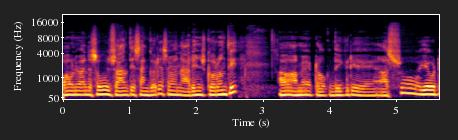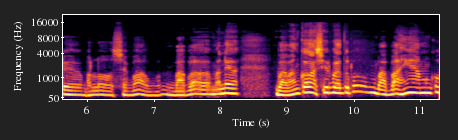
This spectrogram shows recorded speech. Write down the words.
ଭଉଣୀମାନେ ସବୁ ଯାଆନ୍ତି ସାଙ୍ଗରେ ସେମାନେ ଆରେଞ୍ଜ କରନ୍ତି। ଆଉ ଆମେ ଟକ୍ ଦେଇକରି ଆସୁ ଇଏ ଗୋଟେ ଭଲ ସେବା ବାବା ମାନେ ବାବାଙ୍କ ଆଶୀର୍ବାଦରୁ ବାବା ହିଁ ଆମକୁ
